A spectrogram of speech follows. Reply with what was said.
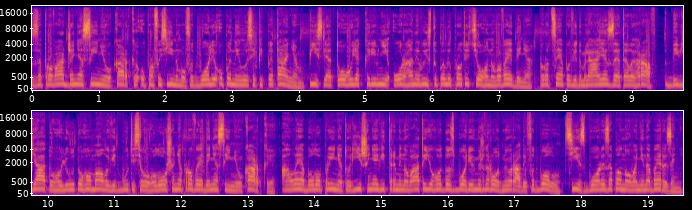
Запровадження синьої картки у професійному футболі опинилося під питанням після того, як керівні органи виступили проти цього нововведення. Про це повідомляє The Telegraph. 9 лютого мало відбутися оголошення про введення синьої картки, але було прийнято рішення відтермінувати його до зборів міжнародної ради футболу. Ці збори заплановані на березень.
